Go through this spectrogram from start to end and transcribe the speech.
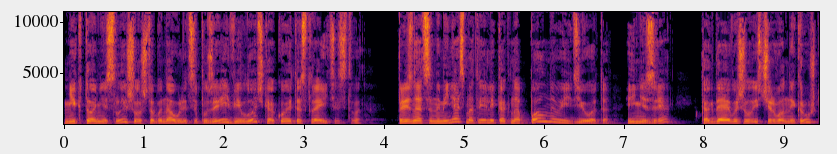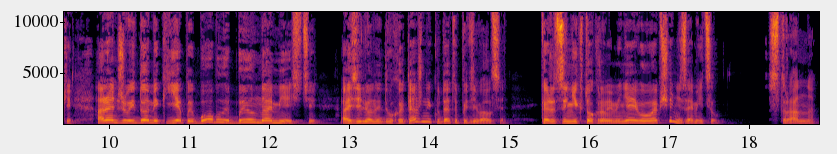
Никто не слышал, чтобы на улице Пузырей велось какое-то строительство. Признаться, на меня смотрели как на полного идиота. И не зря. Когда я вышел из червонной кружки, оранжевый домик Епы Боблы был на месте – а зеленый двухэтажный куда-то подевался. Кажется, никто, кроме меня, его вообще не заметил». «Странно»,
